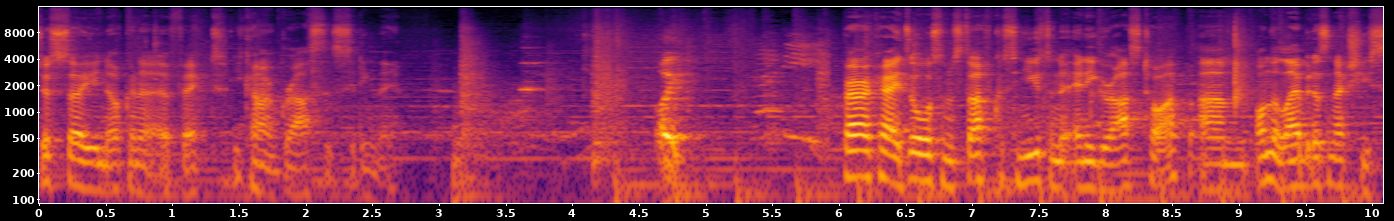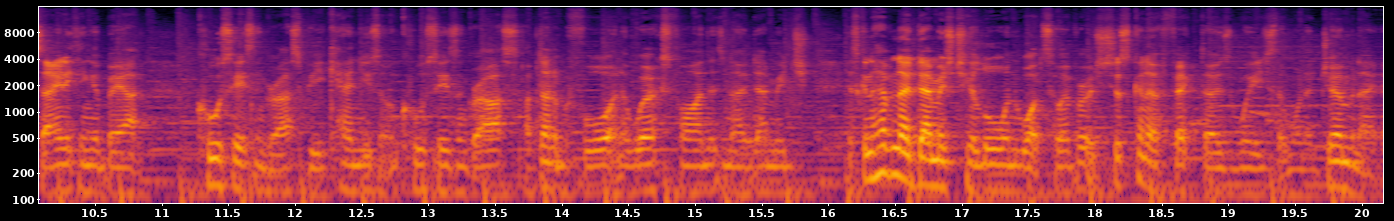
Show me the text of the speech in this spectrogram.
just so you're not going to affect your current grass that's sitting there. Oi! Barricade's awesome stuff because you can use it on any grass type. Um, on the label it doesn't actually say anything about cool season grass, but you can use it on cool season grass. I've done it before and it works fine, there's no damage. It's going to have no damage to your lawn whatsoever, it's just going to affect those weeds that want to germinate.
